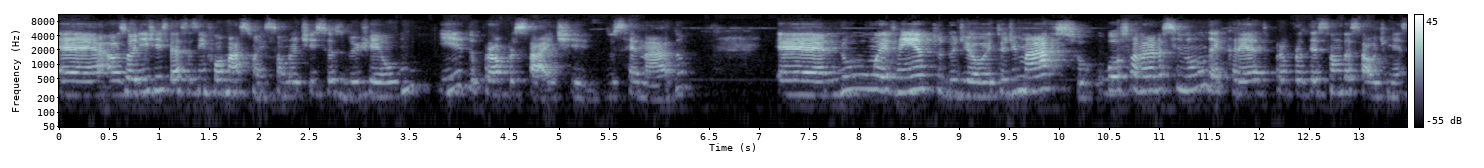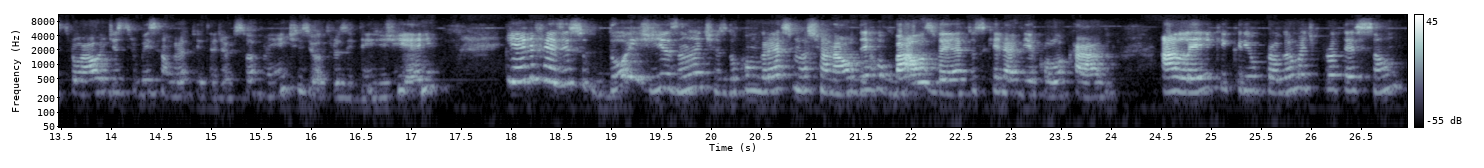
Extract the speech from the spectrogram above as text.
É, as origens dessas informações são notícias do G1 e do próprio site do Senado. É, num evento do dia 8 de março, o Bolsonaro assinou um decreto para proteção da saúde menstrual e distribuição gratuita de absorventes e outros itens de higiene. E ele fez isso dois dias antes do Congresso Nacional derrubar os vetos que ele havia colocado à lei que cria o Programa de Proteção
